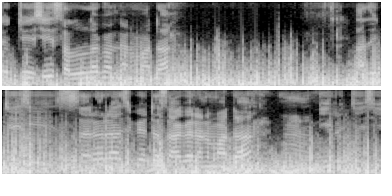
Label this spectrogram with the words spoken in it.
క్లైమేట్ వచ్చేసి చల్లగా ఉందన్నమాట. అది వచ్చేసి సర్వరాజుపేట సాగర్ అనమాట నీరు వచ్చేసి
